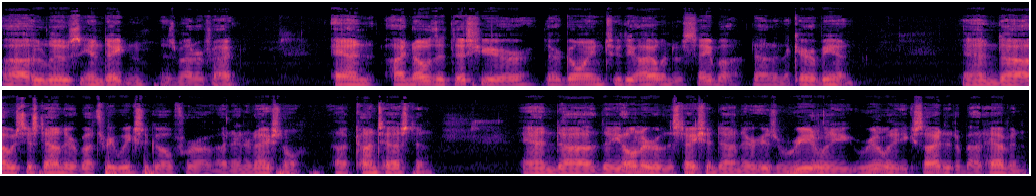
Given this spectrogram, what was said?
uh, who lives in Dayton, as a matter of fact. And I know that this year they're going to the island of Saba down in the Caribbean. And uh, I was just down there about three weeks ago for a, an international uh, contest, and and uh, the owner of the station down there is really, really excited about having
